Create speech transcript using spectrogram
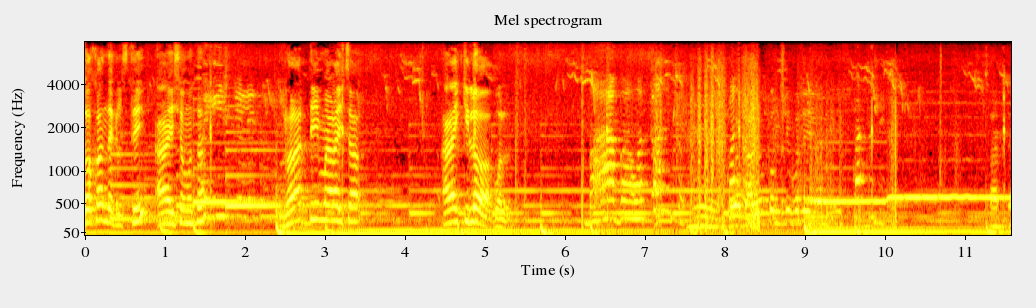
কখন দেখলিস তুই আড়াইশো মতো ঘোড়ার ডিম আড়াইশো আড়াই কিলো? বল। বাবা ভালো বলে? আসো।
